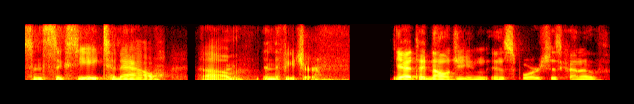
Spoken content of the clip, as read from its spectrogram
since 68 to now um, in the future. Yeah, technology in, in sports just kind of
